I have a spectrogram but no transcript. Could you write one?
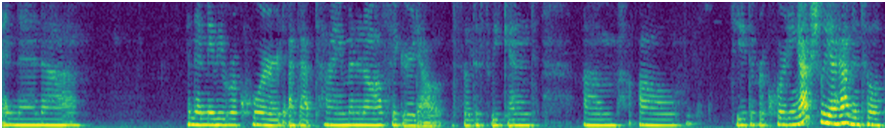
and then. Uh, and then maybe record at that time. I don't know, I'll figure it out. So this weekend, um, I'll do the recording. Actually, I have until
